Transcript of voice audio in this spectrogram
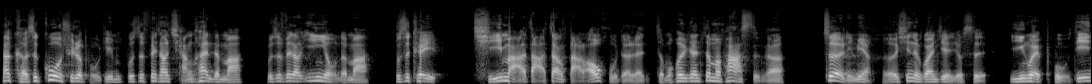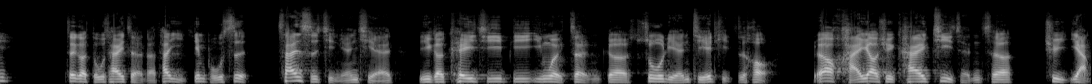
那可是过去的普丁不是非常强悍的吗？不是非常英勇的吗？不是可以？骑马打仗打老虎的人怎么会认这么怕死呢？这里面核心的关键就是因为普丁这个独裁者呢，他已经不是三十几年前一个 KGB，因为整个苏联解体之后，然后还要去开计程车去养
